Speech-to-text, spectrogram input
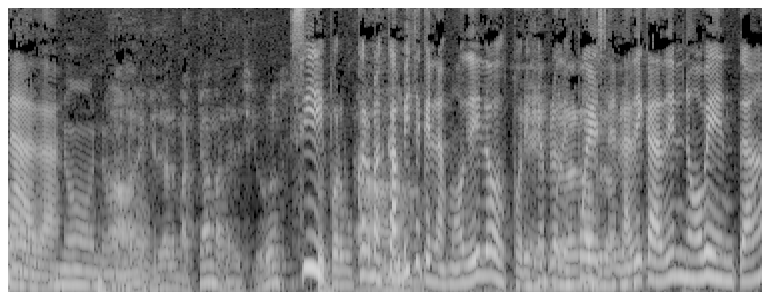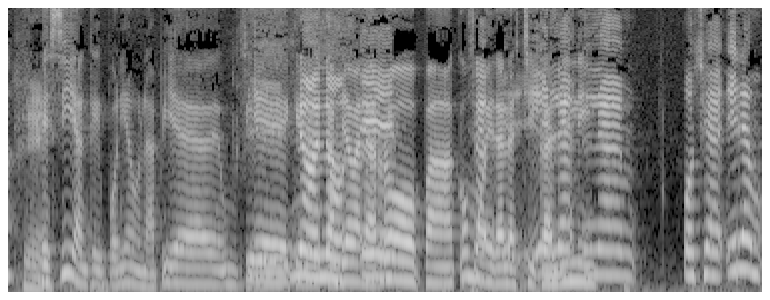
nada. No, no, No, no. de querer más cámara, decís vos. Sí, por buscar No. más cámaras. Viste que en las modelos, por Sí, ejemplo, después, en la década del 90, Sí. decían que ponían una pie, un pie, que No, les no, cambiaban eh, la ropa. ¿Cómo O sea, eran las chicas, en la- Lili? la- o sea, eran,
